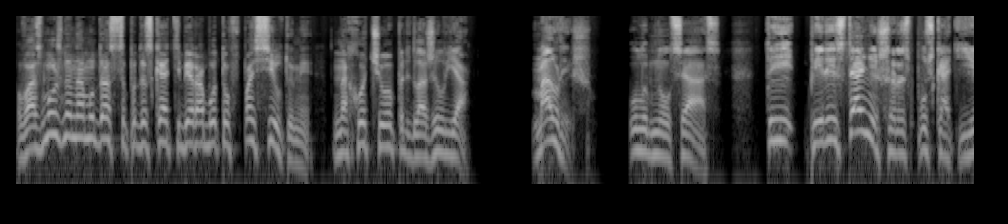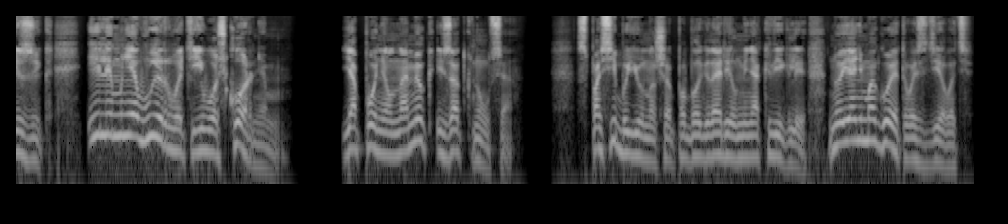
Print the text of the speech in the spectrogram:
возможно, нам удастся подыскать тебе работу в Пасилтуме», — находчиво предложил я. «Малыш, улыбнулся Ас. «Ты перестанешь распускать язык или мне вырвать его с корнем?» Я понял намек и заткнулся. «Спасибо, юноша», — поблагодарил меня Квигли, «но я не могу этого сделать.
